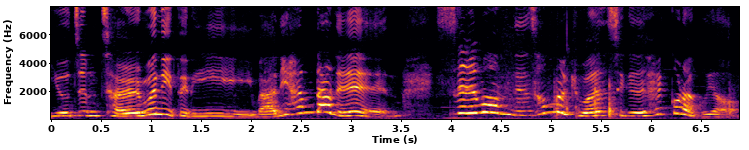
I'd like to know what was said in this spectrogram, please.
요즘 젊은이들이 많이 한다는 쓸모없는 선물 교환식을 할 거라고요.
